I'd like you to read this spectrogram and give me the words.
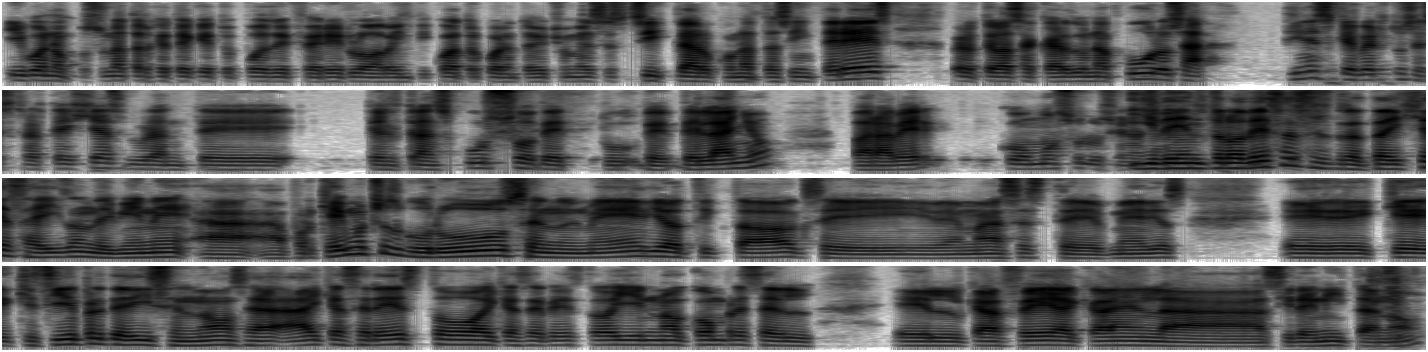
Y bueno, pues una tarjeta que tú puedes diferirlo a 24, 48 meses, sí, claro, con una tasa de interés, pero te va a sacar de un apuro. O sea, tienes que ver tus estrategias durante el transcurso de tu, del año para ver cómo solucionar. Y dentro de esas estrategias ahí es donde viene a, a, porque hay muchos gurús en el medio, TikToks y demás este, medios eh, que, siempre te dicen, ¿no? O sea, hay que hacer esto, hay que hacer esto, oye, no compres el, café acá en la sirenita, ¿no?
